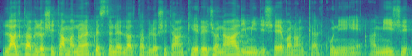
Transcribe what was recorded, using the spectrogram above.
l'alta velocità, ma non è questione dell'alta velocità, anche i regionali mi dicevano, anche alcuni amici,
